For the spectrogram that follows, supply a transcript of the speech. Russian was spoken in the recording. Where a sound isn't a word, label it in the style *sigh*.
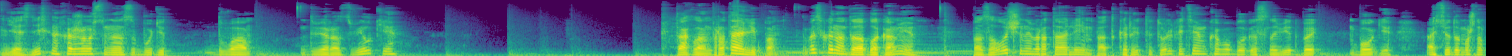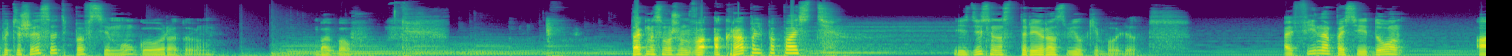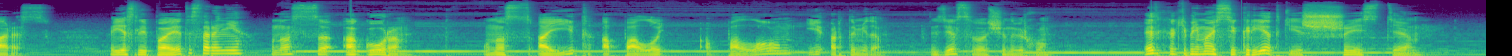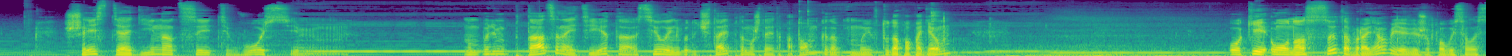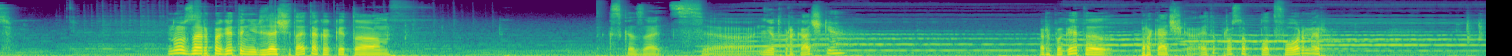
Я здесь нахожусь, у нас будет два, две развилки. Так, ладно, врата Липа. Высоко над облаками Позолоченные врата Олимпа открыты только тем, кого благословит бо боги. Отсюда можно путешествовать по всему городу богов. Так мы сможем в Акраполь попасть. И здесь у нас три развилки будут. Афина, Посейдон, Арес. А если по этой стороне, у нас Агора. У нас Аид, Аполло... Аполлон и Артемида. Здесь вообще наверху. Это, как я понимаю, секретки 6. 6, 11, 8. Ну, будем пытаться найти это. Силы я не буду читать, потому что это потом, когда мы туда попадем. Окей, О, у нас это броня, я вижу, повысилась. Но за РПГ это нельзя считать, так как это... Так сказать... Э, нет прокачки. РПГ это прокачка, это просто платформер.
